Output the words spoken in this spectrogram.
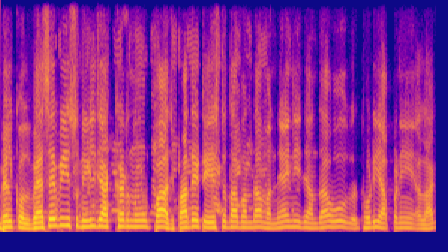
ਬਿਲਕੁਲ ਵੈਸੇ ਵੀ ਸੁਨੀਲ ਜਾਖੜ ਨੂੰ ਭਾਜਪਾ ਦੇ ਟੇਸਟ ਦਾ ਬੰਦਾ ਮੰਨਿਆ ਹੀ ਨਹੀਂ ਜਾਂਦਾ ਉਹ ਥੋੜੀ ਆਪਣੀ ਅਲੱਗ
